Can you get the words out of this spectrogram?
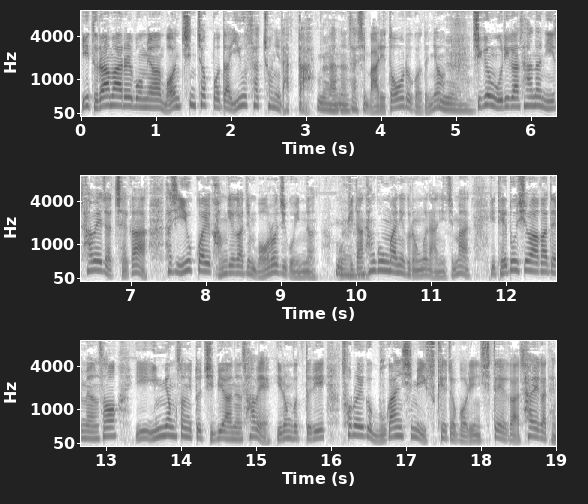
이 드라마를 보면 먼 친척보다 이웃 사촌이 낫다라는 네. 사실 말이 떠오르거든요. 예. 지금 우리가 사는 이 사회 자체가 사실 이웃과의 관계가 좀 멀어지고 있는 뭐 네. 비단 한국만이 그런 건 아니지만 이 대도시화가 되면서 이 익명성이 또 지배하는 사회 이런 것들이 서로의 그 무관심에 익숙해져 버린 시대가 사회가 된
